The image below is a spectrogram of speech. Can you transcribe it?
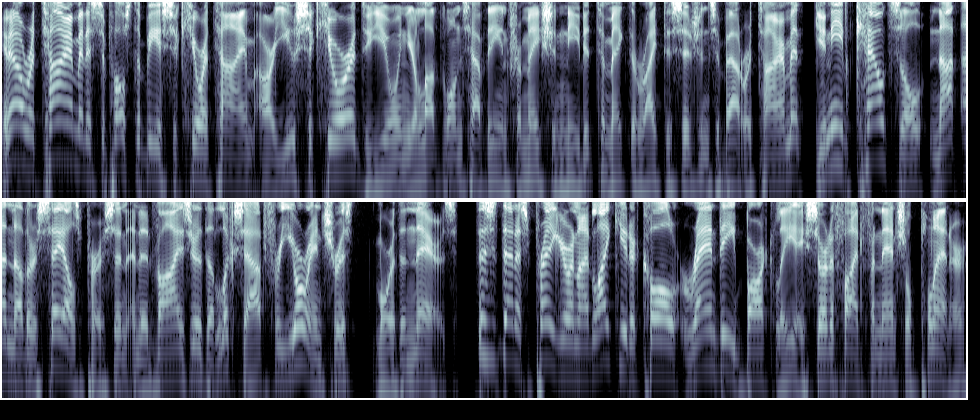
You know, retirement is supposed to be a secure time. Are you secure? Do you and your loved ones have the information needed to make the right decisions about retirement? You need counsel, not another salesperson, an advisor that looks out for your interest more than theirs. This is Dennis Prager, and I'd like you to call Randy Barkley, a certified financial planner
